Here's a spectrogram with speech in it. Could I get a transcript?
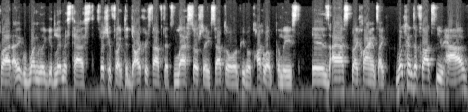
but i think one really good litmus test especially for like the darker stuff that's less socially acceptable or people talk about the least is i ask my clients like what kinds of thoughts do you have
